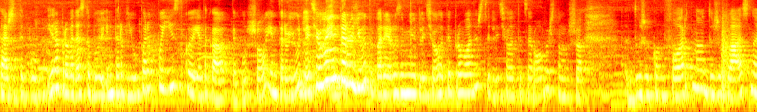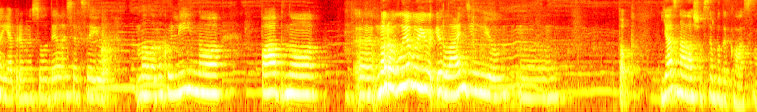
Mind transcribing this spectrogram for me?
каже, типу, Іра проведе з тобою інтерв'ю перед поїздкою. Я така, типу, що інтерв'ю? Для чого інтерв'ю? Тепер я розумію, для чого ти проводиш це, для чого ти це робиш, тому що дуже комфортно, дуже класно. Я прям насолодилася цією меланхолійно, пабно, е, норовливою Ірландією. Топ. Я знала, що все буде класно.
